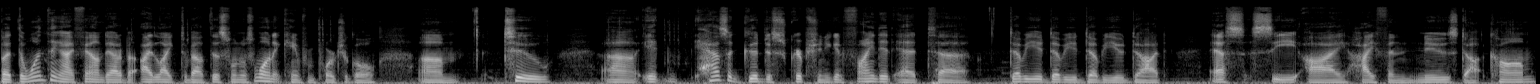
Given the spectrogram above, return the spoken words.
But the one thing I found out about, I liked about this one was one, it came from Portugal. Um, two, uh, it has a good description. You can find it at uh, www.sci-news.com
